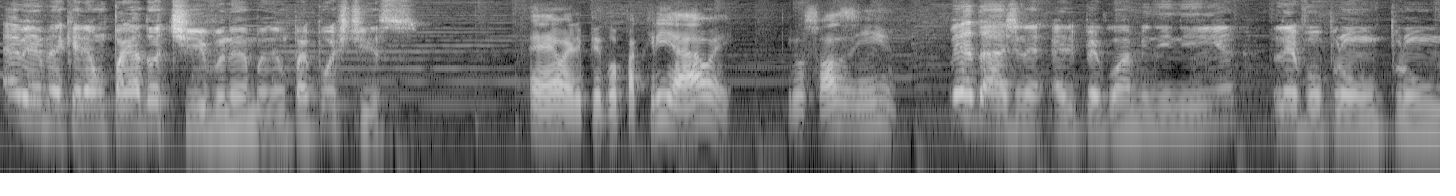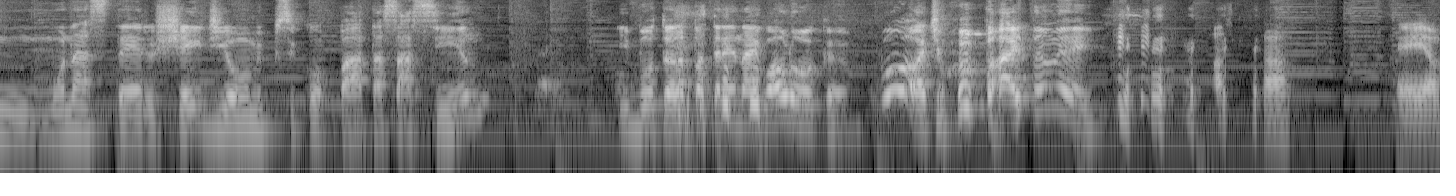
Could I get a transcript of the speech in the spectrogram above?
É mesmo, é que ele é um pai adotivo, né, mano? É um pai postiço. É, ué, ele pegou pra criar, ué. Criou sozinho. Verdade, né? Aí ele pegou uma menininha, levou pra um, pra um monastério cheio de homem psicopata assassino e botou ela pra treinar igual louca. Pô, ótimo pai também. Tá. É, a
